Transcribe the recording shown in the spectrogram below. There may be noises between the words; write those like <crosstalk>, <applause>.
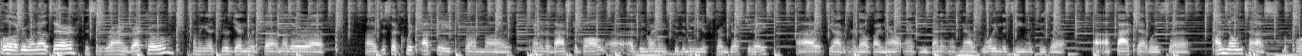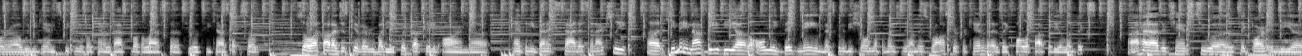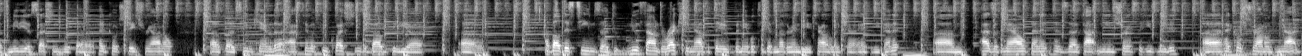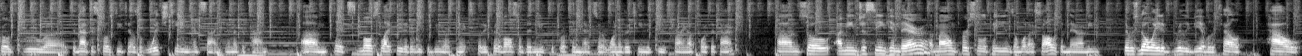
Hello, everyone out there. This is Ryan Greco coming at you again with uh, another, uh, uh, just a quick update from uh, Canada basketball uh, as we went into the media scrum yesterday. Uh, if you haven't heard out by now, Anthony Bennett has now joined the team, which is a, a fact that was unknown to us before we began speaking about Canada basketball the last TOT cast episode. So I thought I'd just give everybody a quick update on Anthony Bennett's status. And actually, uh, he may not be the, uh, the only big name that's going to be showing up eventually on this roster for Canada as they qualify for the Olympics. I had a chance to uh, take part in the, uh, the, media sessions with uh, head coach Jay Triano of uh, Team Canada. Asked him a few questions about the about this team's uh, newfound direction now that they've been able to get another NBA talent like uh, Anthony Bennett. Um, as of now, Bennett has uh, gotten the insurance that he's needed. Uh, head coach Triano did not go through, uh, did not disclose details of which team had signed him at the time. Um, it's most likely that it was the New York Knicks, but it could have also been either the Brooklyn Nets or one other team that he was trying out for at the time. Um, so, I mean, just seeing him there, uh, my own personal opinions on what I saw with him there, I mean, there was no way to really be able to tell how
